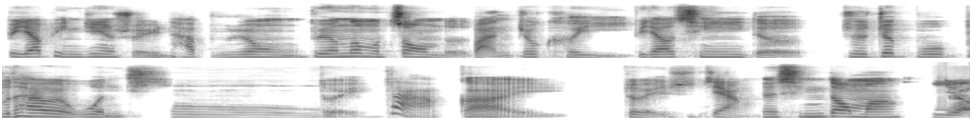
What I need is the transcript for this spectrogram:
比较平静的水域，它不用不用那么重的板就可以比较轻易的，就就不不太会有问题。嗯，对，大概对是这样。有心动吗？有，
